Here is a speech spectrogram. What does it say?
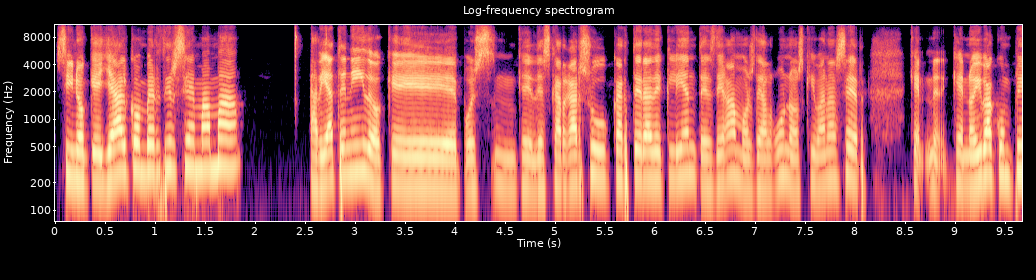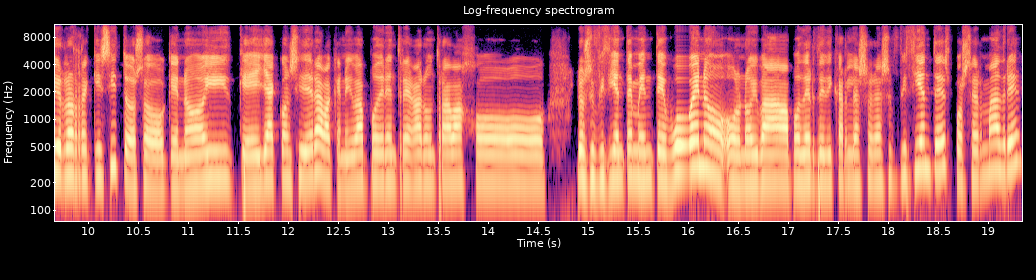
sino que ya al convertirse en mamá, había tenido que, pues, mm, que descargar su cartera de clientes, digamos, de algunos que iban a ser, que, no iba a cumplir los requisitos o que, no, que ella consideraba que no iba a poder entregar un trabajo lo suficientemente bueno o no iba a poder dedicarle las horas suficientes por ser madre.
